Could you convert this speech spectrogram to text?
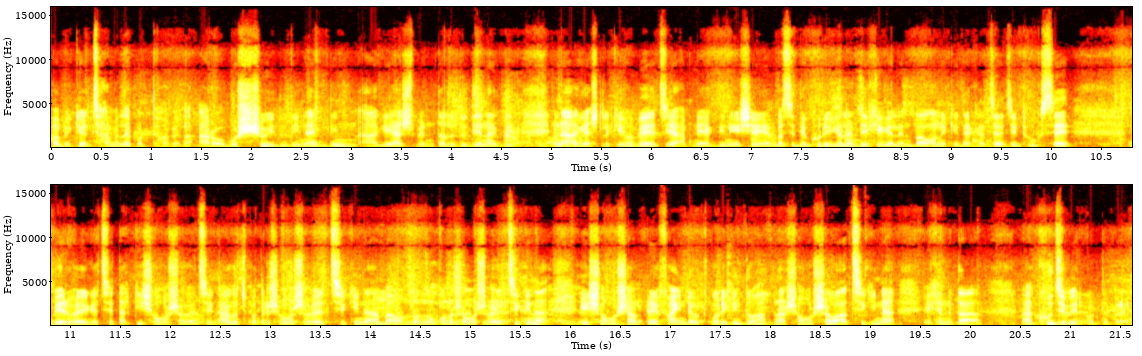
হবে কি আর ঝামেলায় পড়তে হবে না। আর অবশ্যই দুদিন, একদিন আগে আসবেন। তাহলে দুদিন, একদিন, না, আগে আসলে কি হবে? যে আপনি একদিন এসে অ্যাম্বাসিতে ঘুরে গেলেন, দেখে গেলেন বা অনেকে দেখা যায় যে ঢুকছে, বের হয়ে গেছে, তার কি সমস্যা হয়েছে? কাগজপত্রের সমস্যা হয়েছে কি না? বা অন্য অন্য কোনো সমস্যা হয়েছে কি না? এই সমস্যা আপনি ফাইন্ড আউট করে কিন্তু আপনার সমস্যাও আছে কি না, এখানে তা খুঁজে বের করতে পারেন।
